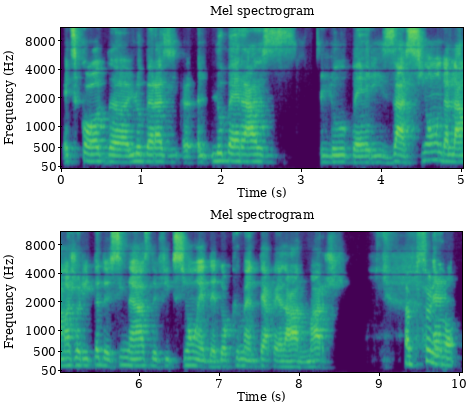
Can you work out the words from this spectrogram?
It's called the Luberaz, Luberaz, L'ubérisation de la majorité des cinéastes de fiction et des documentaires en marche. Absolument.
